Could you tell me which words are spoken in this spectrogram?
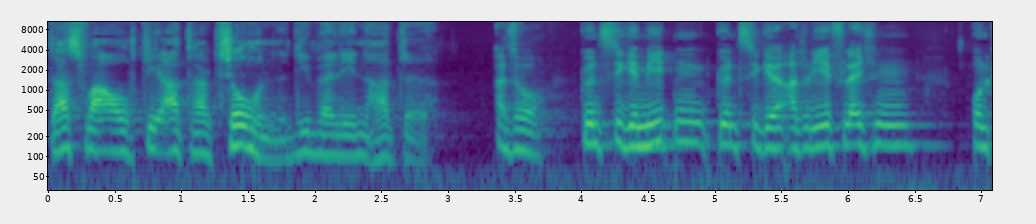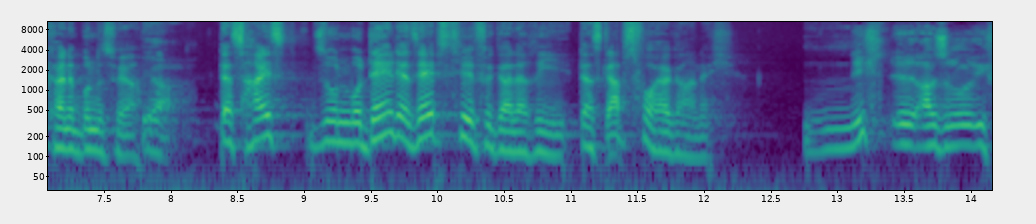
Das war auch die Attraktion, die Berlin hatte. Also günstige Mieten, günstige Atelierflächen und keine Bundeswehr. Ja. Das heißt, so ein Modell der Selbsthilfegalerie, das gab es vorher gar nicht. Nicht, äh, also ich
